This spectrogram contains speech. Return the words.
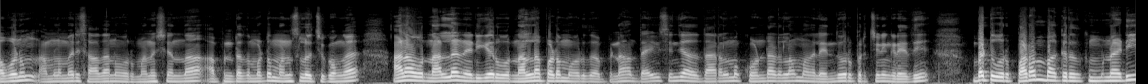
அவனும் நம்மளை மாதிரி சாதாரண ஒரு மனுஷன்தான் அப்படின்றத மட்டும் மனசில் வச்சுக்கோங்க. ஆனால் ஒரு நல்ல நடிகர் ஒரு நல்ல படம் வருது அப்படின்னா தயவு செஞ்சு அதை தாராளமாக கொண்டாடலாம். அதில் எந்த ஒரு பிரச்சனையும் கிடையாது. பட் ஒரு படம் பார்க்குறதுக்கு முன்னாடி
